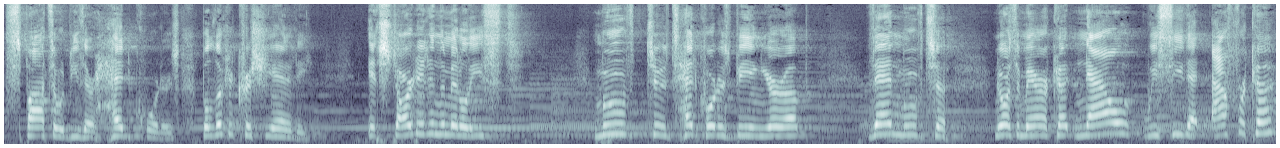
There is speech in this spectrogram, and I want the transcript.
spots that would be their headquarters. But look at Christianity. It started in the Middle East, moved to its headquarters being Europe, then moved to North America. Now we see that Africa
